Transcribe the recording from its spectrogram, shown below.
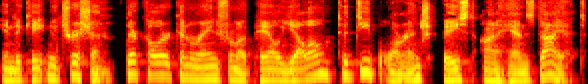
indicate nutrition. Their color can range from a pale yellow to deep orange based on a hen's diet.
